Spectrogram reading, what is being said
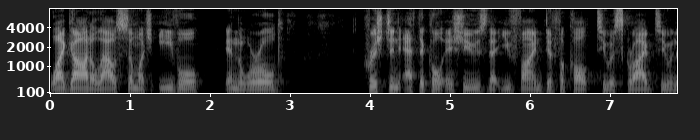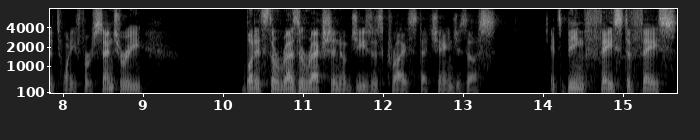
why God allows so much evil in the world, Christian ethical issues that you find difficult to ascribe to in the 21st century. But it's the resurrection of Jesus Christ that changes us. It's being face to face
